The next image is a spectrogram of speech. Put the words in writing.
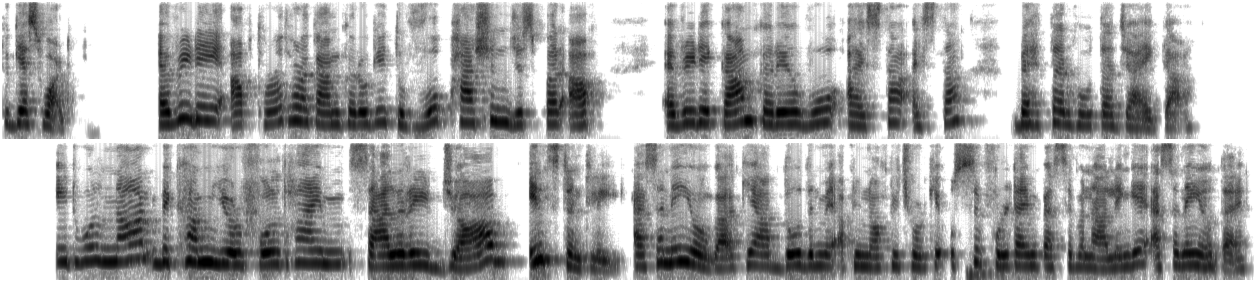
तो गेस व्हाट एवरी डे आप थोड़ा थोड़ा काम करोगे तो वो पैशन जिस पर आप एवरी डे काम कर रहे हो, वो आहिस्ता आहिस्ता बेहतर होता जाएगा। It will not become your full time salary job instantly ऐसा नहीं होगा कि आप दो दिन में अपनी नौकरी छोड़ के उससे फुल टाइम पैसे बना लेंगे। ऐसा नहीं होता है।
